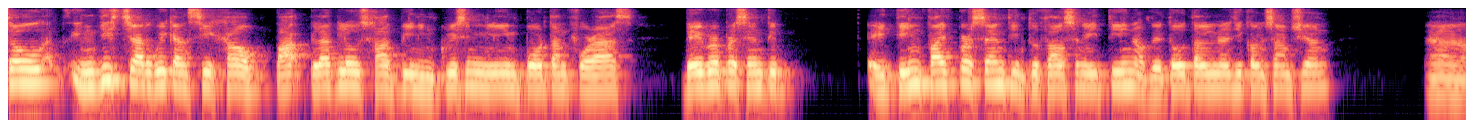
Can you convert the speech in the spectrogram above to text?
So in this chart, we can see how plug loads have been increasingly important for us. They represented 18.5% in 2018 of the total energy consumption. Uh,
